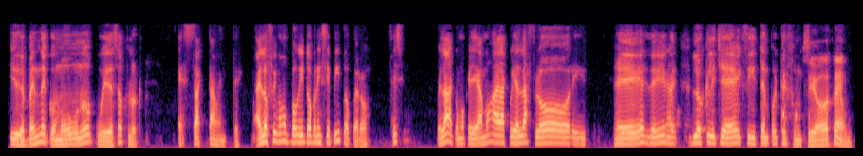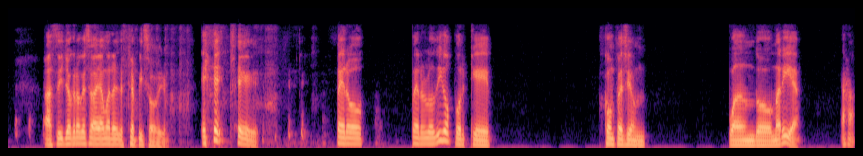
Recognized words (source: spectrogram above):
Y depende cómo uno cuide esa flor. Exactamente. Ahí lo fuimos un poquito principito, pero sí, sí, ¿verdad? Como que llegamos a cuidar la flor y... Eh, los clichés existen porque funcionan. Así yo creo que se va a llamar este episodio. Este, pero, pero lo digo porque, confesión, cuando María, Ajá.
